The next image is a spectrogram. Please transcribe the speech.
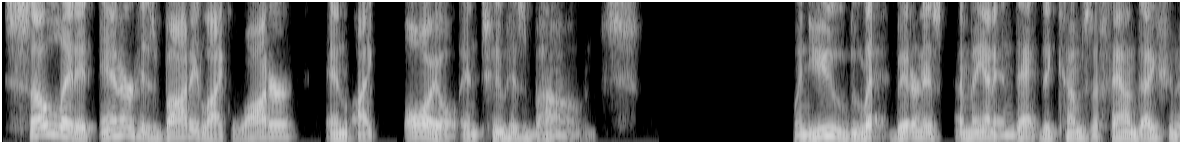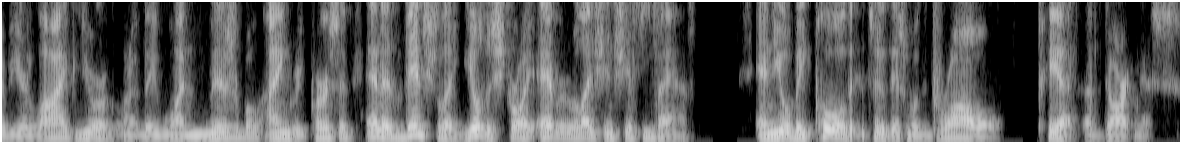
so let it enter his body like water and like oil into his bones. When you let bitterness come in and that becomes the foundation of your life, you are going to be one miserable, angry person. And eventually you'll destroy every relationship you have. And you'll be pulled into this withdrawal pit of darkness.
